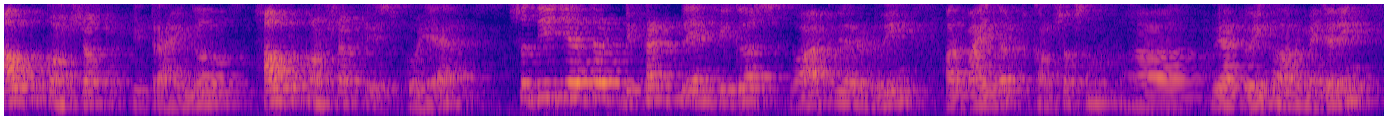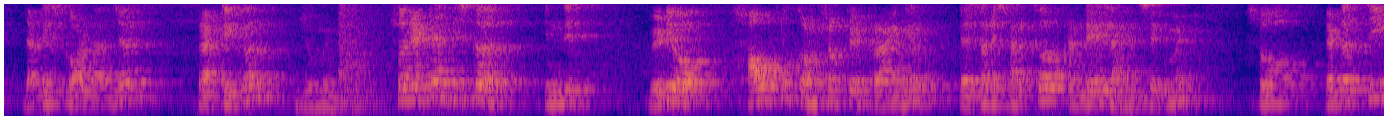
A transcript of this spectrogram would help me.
how to construct a triangle, how to construct a square. So these are the different plane figures what we are doing or by the construction uh, we are doing or measuring that is called as a practical geometry. So let us discuss in this video how to construct a triangle, a circle and a line segment. So let us see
